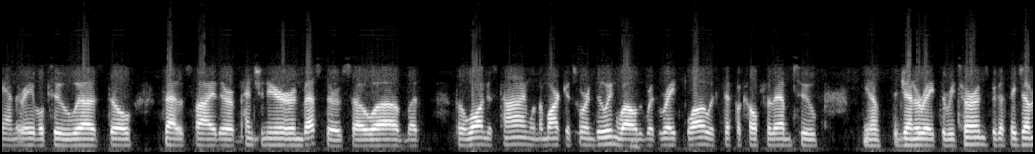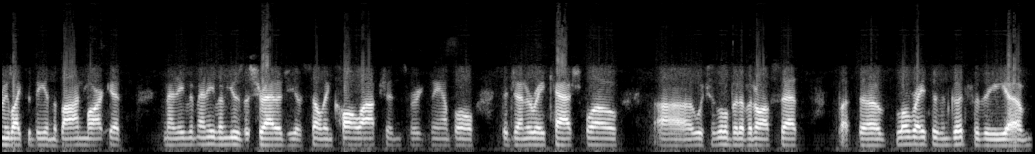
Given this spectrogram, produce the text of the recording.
and they're able to uh, still satisfy their pensioner investors. So, uh, but for the longest time, when the markets weren't doing well with rates low, it's difficult for them to, you know, to generate the returns because they generally like to be in the bond market. Many, many of them use the strategy of selling call options, for example, to generate cash flow, uh, which is a little bit of an offset. But uh, low rates isn't good for the um,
